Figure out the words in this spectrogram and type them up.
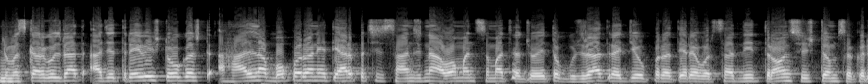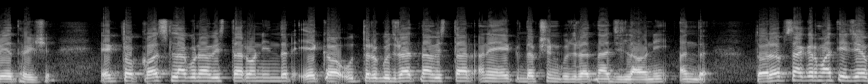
નમસ્કાર ગુજરાત. આજે ત્રેવીસ ઓગસ્ટ, હાલના બપોર અને ત્યાર પછી સાંજના હવામાન સમાચાર જોઈએ તો ગુજરાત રાજ્ય ઉપર અત્યારે વરસાદની ત્રણ સિસ્ટમ સક્રિય થઈ છે. એક તો કચ્છ લાગુના વિસ્તારોની અંદર, એક ઉત્તર ગુજરાતના વિસ્તાર અને એક દક્ષિણ ગુજરાતના જિલ્લાઓની અંદર. તો અરબ જે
